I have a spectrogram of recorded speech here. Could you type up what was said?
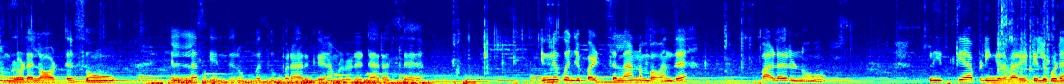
நம்மளோட லாட்டஸும் எல்லாம் சேர்ந்து ரொம்ப சூப்பராக இருக்குது நம்மளோட டெரஸு இன்னும் கொஞ்சம் பட்ஸ் எல்லாம் நம்ம வந்து வளரணும். நித்யா அப்படிங்கிற வெரைட்டியில் கூட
